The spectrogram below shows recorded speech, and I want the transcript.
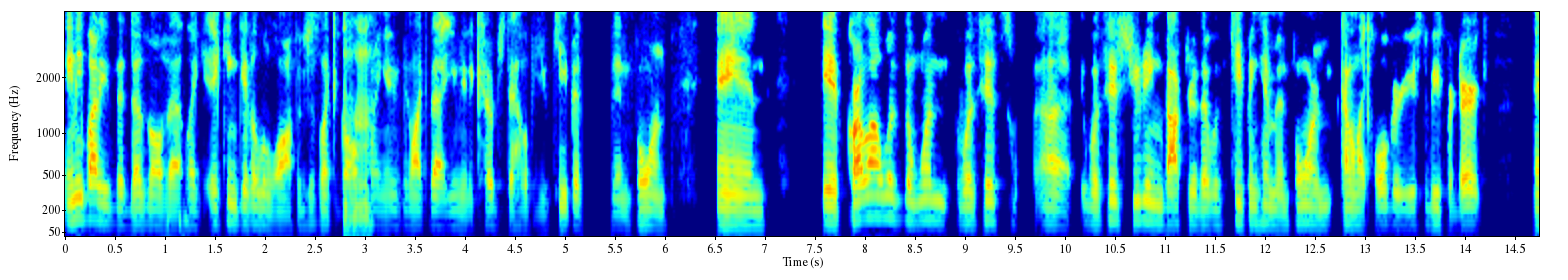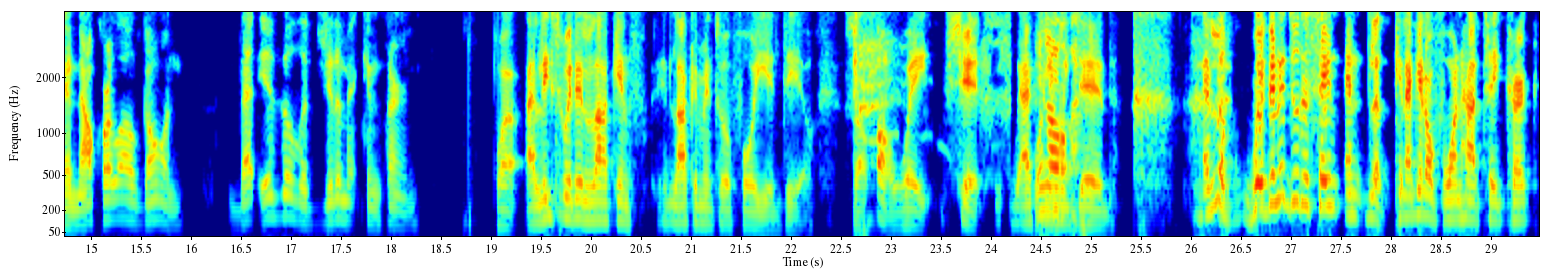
anybody that does all that, like it can get a little off. It's just like a golf mm-hmm. swing, anything like that. You need a coach to help you keep it in form. And if Carlisle was the one was his uh was his shooting doctor that was keeping him informed, kind of like Holger used to be for Dirk, and now Carlisle's gone, that is a legitimate concern. Well, at least we didn't lock in lock him into a four year deal. So, oh wait, shit, actually well, we did. And look, we're gonna do the same. And look, can I get off one hot take, Kirk?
